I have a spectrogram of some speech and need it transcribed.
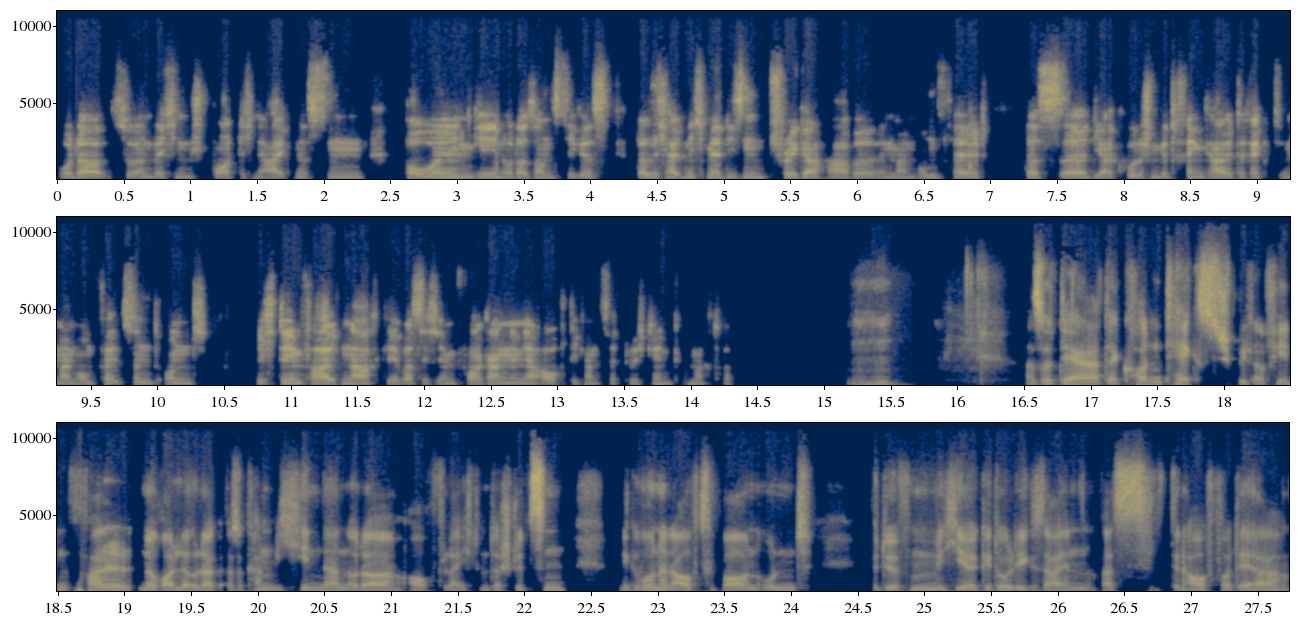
oder zu irgendwelchen sportlichen Ereignissen bowlen gehen oder sonstiges, dass ich halt nicht mehr diesen Trigger habe in meinem Umfeld, dass äh, die alkoholischen Getränke halt direkt in meinem Umfeld sind und ich dem Verhalten nachgehe, was ich im vergangenen Jahr auch die ganze Zeit durchgehend gemacht habe. Mhm. Also der, der Kontext spielt auf jeden Fall eine Rolle oder also kann mich hindern oder auch vielleicht unterstützen, eine Gewohnheit aufzubauen. Und wir dürfen hier geduldig sein, was den Aufbau der,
